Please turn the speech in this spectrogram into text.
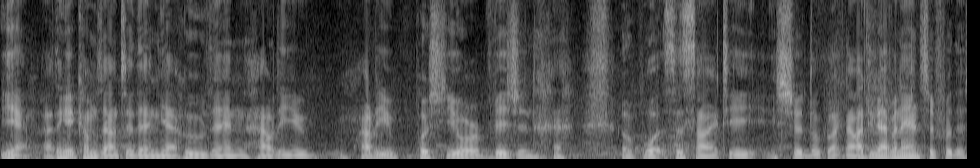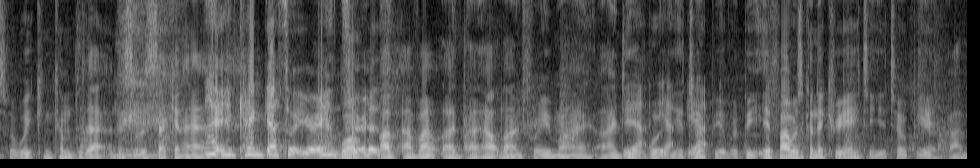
yeah, I think it comes down to then, yeah, who then, how do you, how do you push your vision of what society should look like? Now, I do have an answer for this, but we can come to that in the sort of second half. i can guess what your answer Well, is I've, I've out, I, I outlined for you my idea Yeah, of what yeah, yeah. utopia would be. If I was going to create a utopia, I've,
